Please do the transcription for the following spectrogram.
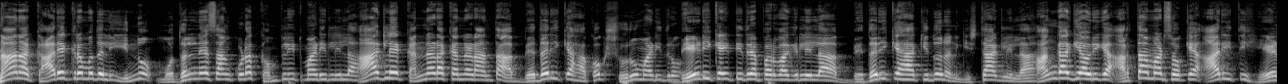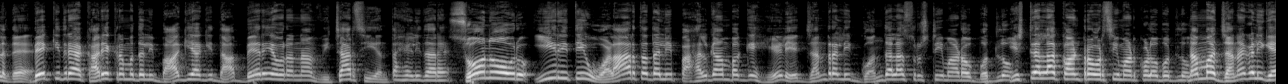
ನಾನು ಆ ಕಾರ್ಯಕ್ರಮದಲ್ಲಿ ಇನ್ನು ಮೊದಲನೇ ಸಾಂಗ್ ಕೂಡ ಕಂಪ್ಲೀಟ್ ಮಾಡಿರ್ಲಿಲ್ಲ. ಆಗ್ಲೇ ಕನ್ನಡ ಕನ್ನಡ ಅಂತ ಬೆದರಿಕೆ ಹಾಕೋಕ್ ಶುರು ಮಾಡಿದ್ರು. ಬೇಡಿಕೆ ಇಟ್ಟಿದ್ರೆ ಪರವಾಗಿರ್ಲಿಲ್ಲ. ಬೆದರಿಕೆ ಹಾಕಿದ್ದು ನನ್ಗೆ ಇಷ್ಟ ಆಗ್ಲಿಲ್ಲ. ಹಂಗಾಗಿ ಅವರಿಗೆ ಅರ್ಥ ಮಾಡ್ಸೋಕೆ ಆ ರೀತಿ ಹೇಳ್ದೆ. ಬೇಕಿದ್ರೆ ಆ ಕಾರ್ಯಕ್ರಮದಲ್ಲಿ ಭಾಗಿಯಾಗಿದ್ದ ಬೇರೆಯವರನ್ನ ವಿಚಾರಿಸಿ ಅಂತ ಹೇಳಿದ್ದಾರೆ. ಸೋನು ಅವರು ಈ ರೀತಿ ಒಳಾರ್ಥದಲ್ಲಿ ಪಹಲ್ಗಾಮ್ ಬಗ್ಗೆ ಹೇಳಿ ಜನರಲ್ಲಿ ಗೊಂದಲ ಸೃಷ್ಟಿ ಮಾಡೋ ಬದಲು ಇಷ್ಟೆಲ್ಲ ಕಾಂಟ್ರವರ್ಸಿ ಮಾಡ್ಕೊಳ್ಳೋ ಬದಲು ನಮ್ಮ ಜನಗಳಿಗೆ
